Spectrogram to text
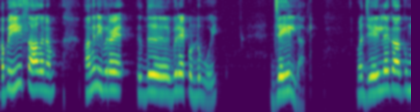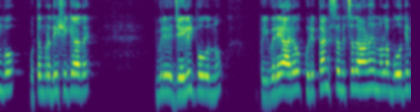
അപ്പോൾ ഈ സാധനം അങ്ങനെ ഇവരെ ഇത് ഇവരെ കൊണ്ടുപോയി ജയിലിലാക്കി. അപ്പോൾ ജയിലിലേക്കാക്കുമ്പോൾ ഒട്ടും പ്രതീക്ഷിക്കാതെ ഇവർ ജയിലിൽ പോകുന്നു. അപ്പോൾ ഇവരെ ആരോ കുരുക്കാൻ ശ്രമിച്ചതാണ് എന്നുള്ള ബോധ്യം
